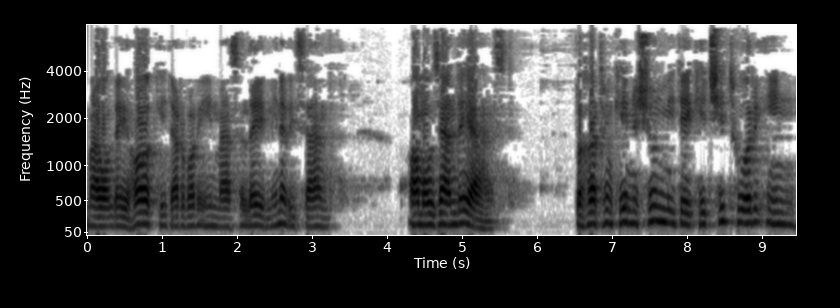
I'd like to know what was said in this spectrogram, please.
مقاله ها که درباره این مسئله می نویسند آموزنده است. به خاطر اینکه نشون میده که چطور این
